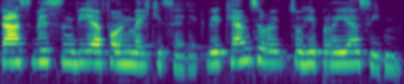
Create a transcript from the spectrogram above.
Das wissen wir von Melchisedek. Wir kehren zurück zu Hebräer 7.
